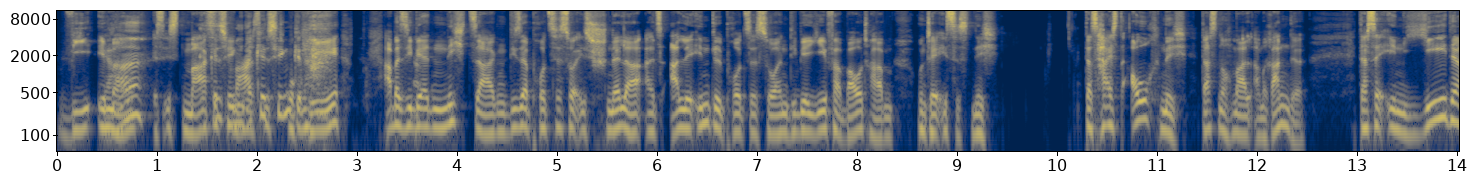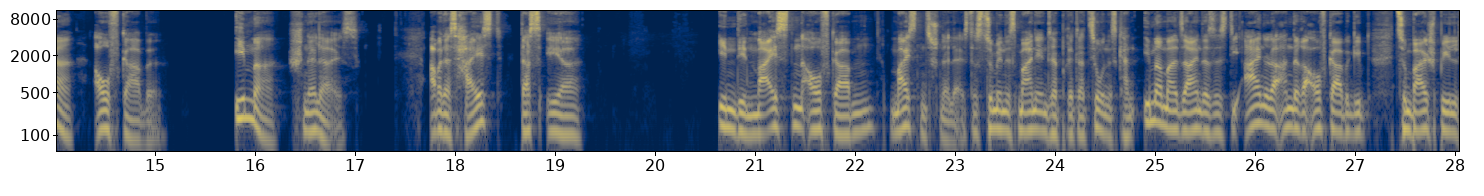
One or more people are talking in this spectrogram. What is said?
wie immer. Ja, es ist Marketing, es ist Marketing das ist okay. Genau. Aber sie ja. werden nicht sagen, dieser Prozessor ist schneller als alle Intel-Prozessoren, die wir je verbaut haben, und er ist es nicht. Das heißt auch nicht, das nochmal am Rande, dass er in jeder Aufgabe immer schneller ist. Aber das heißt, dass er in den meisten Aufgaben meistens schneller ist. Das ist zumindest meine Interpretation. Es kann immer mal sein, dass es die ein oder andere Aufgabe gibt, zum Beispiel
